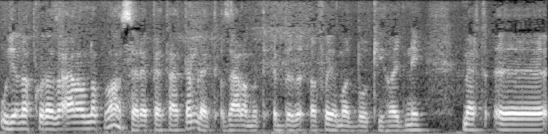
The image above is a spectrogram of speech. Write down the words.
ugyanakkor az államnak van szerepe, tehát nem lehet az államot ebből a folyamatból kihagyni, mert ö,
